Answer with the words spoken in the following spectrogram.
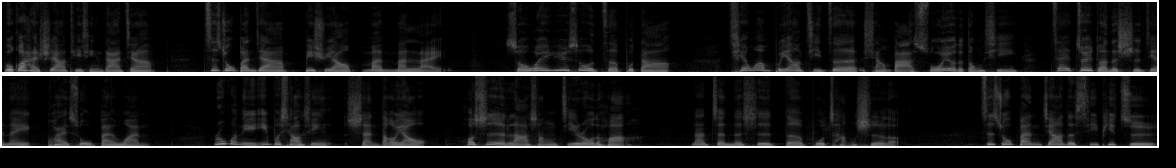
不过还是要提醒大家，自助搬家必须要慢慢来。所谓欲速则不达，千万不要急着想把所有的东西在最短的时间内快速搬完。如果你一不小心闪到腰或是拉伤肌肉的话，那真的是得不偿失了。自助搬家的 CP 值，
